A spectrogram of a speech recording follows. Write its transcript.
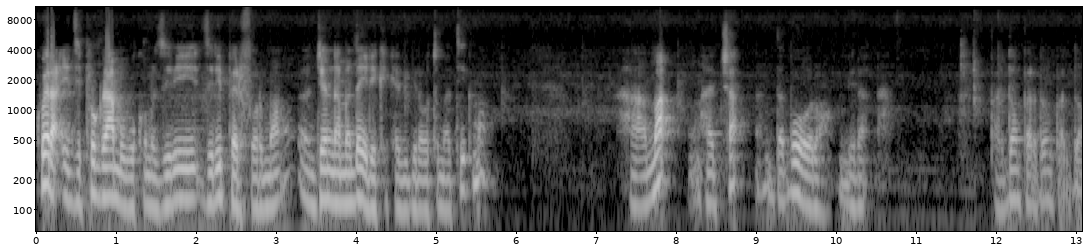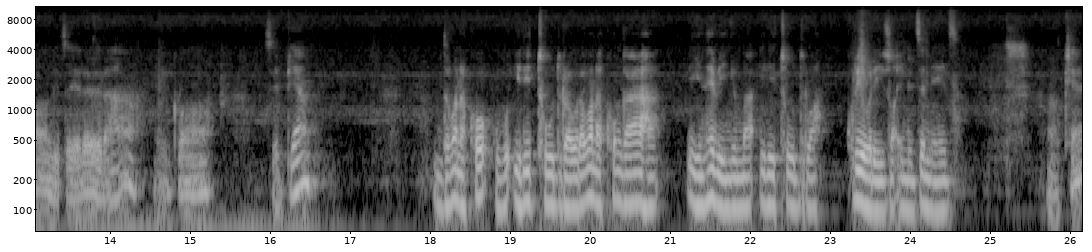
kubera izi programme ubu ukuntu ziri ziri performant eh, je nama ndayireka ikabigira automatiquement hama nkaca d'abord ngira pardon pardon pardon aha yego c'est bien. Ndabona ko ubu iri droit urabona ko ngaha iyi ntebe inyuma iri droit kuri horizon imeze neza. Okay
